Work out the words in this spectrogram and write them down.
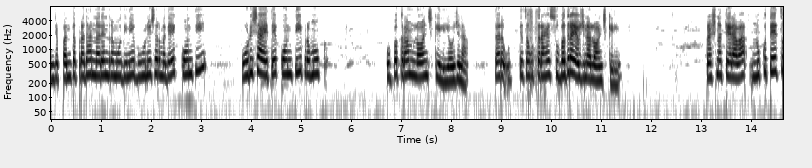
म्हणजे पंतप्रधान नरेंद्र मोदीने भुवनेश्वरमध्ये कोणती ओडिशा येथे कोणती प्रमुख उपक्रम लॉन्च केली? योजना. तर त्याचं उत्तर आहे सुभद्रा योजना लॉन्च केली. प्रश्न तेरावा नुकतेच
